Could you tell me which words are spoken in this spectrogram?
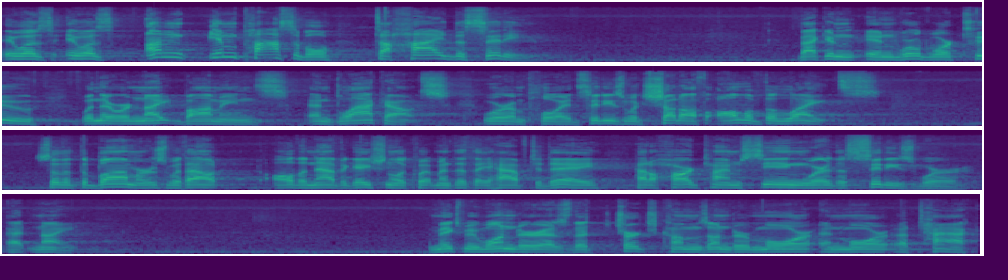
It was, it was un, impossible to hide the city. Back in, in World War II, when there were night bombings and blackouts were employed, cities would shut off all of the lights so that the bombers, without all the navigational equipment that they have today, had a hard time seeing where the cities were at night. It makes me wonder as the church comes under more and more attack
